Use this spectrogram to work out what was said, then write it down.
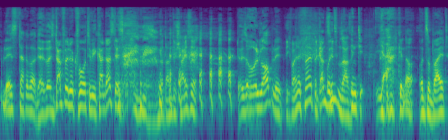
Am nächsten Tag immer, "Ja, was ist da für eine Quote? Wie kann das denn sein? Verdammte Scheiße. Das ist ja unglaublich. Ich war in der Kneipe, ganz Und hinten saß ich. die- Ja, genau. Und sobald,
